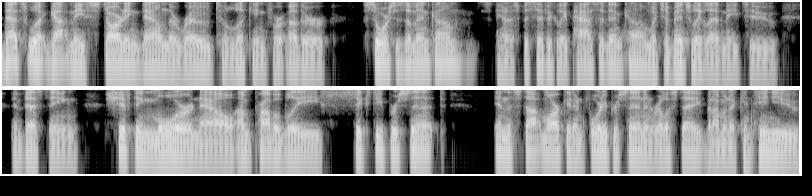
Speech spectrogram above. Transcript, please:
that's what got me starting down the road to looking for other sources of income, you know, specifically passive income, which eventually led me to investing, shifting more now. I'm probably 60% in the stock market and 40% in real estate, but I'm going to continue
